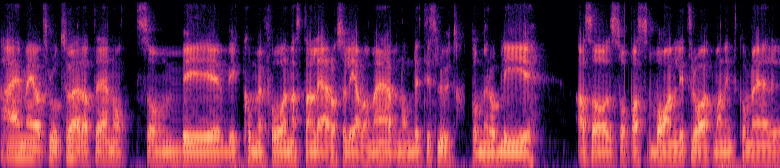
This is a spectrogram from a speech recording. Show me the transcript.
Nej, men jag tror tyvärr att det är något som vi, vi kommer få nästan lära oss att leva med även om det till slut kommer att bli alltså, så pass vanligt tror jag att man inte kommer...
